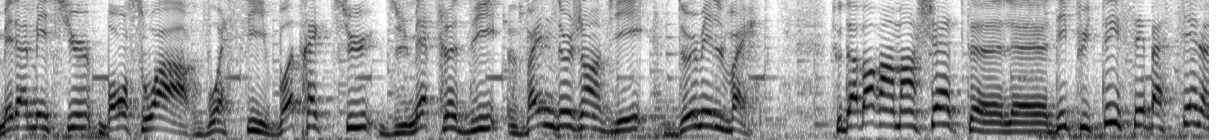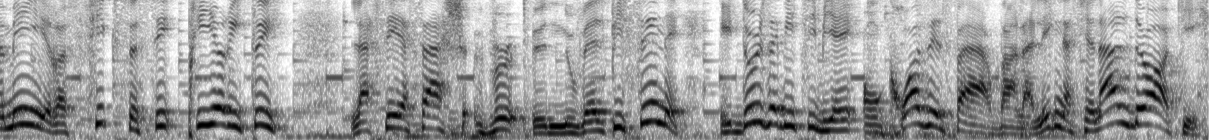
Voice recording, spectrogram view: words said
Mesdames, Messieurs, bonsoir. Voici votre actu du mercredi 22 janvier 2020. Tout d'abord en manchette, le député Sébastien Lemire fixe ses priorités. La CSH veut une nouvelle piscine et deux Habitibiens ont croisé le fer dans la Ligue nationale de hockey.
